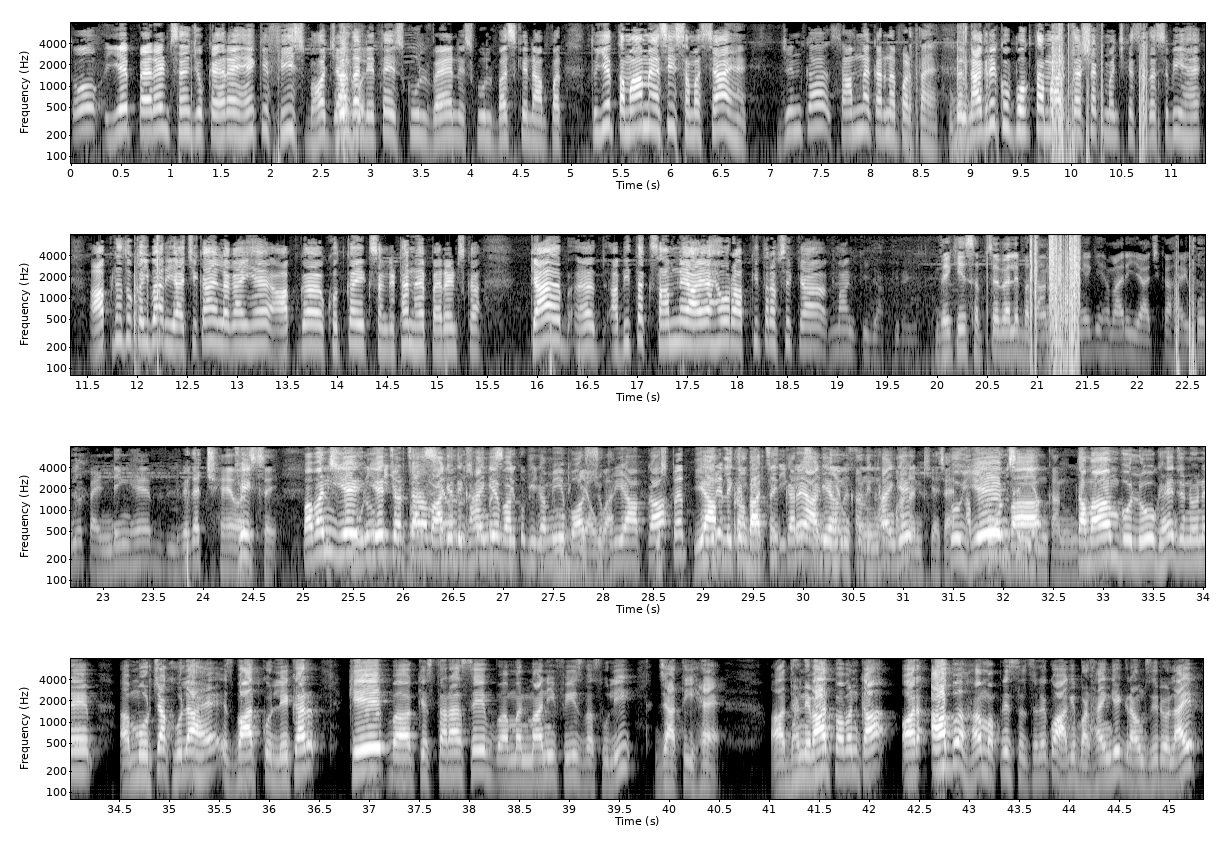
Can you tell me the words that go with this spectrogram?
तो ये पेरेंट्स हैं जो कह रहे हैं कि फ़ीस बहुत ज़्यादा लेते हैं स्कूल वैन स्कूल बस के नाम पर। तो ये तमाम ऐसी समस्याएँ हैं जिनका सामना करना पड़ता है। नागरिक उपभोक्ता मार्गदर्शक मंच के सदस्य भी हैं। आपने तो कई बार याचिकाएँ लगाई हैं। आपका खुद का एक संगठन है पेरेंट्स का। क्या अभी तक सामने आया है और आपकी तरफ़ से क्या मांग की जाती रही देखिए सबसे पहले बताना चाहेंगे कि हमारी याचिका हाईकोर्ट में पेंडिंग है विगत छह वर्ष से। पवन ये ये चर्चा हम आगे दिखाएँगे वक्त की कमी है बहुत शुक्रिया आपका। ये आप लेकिन बातचीत करें आगे हम इसे दिखाएँगे। तो ये तमाम वो लोग हैं जिन्होंने मोर्चा खोला है इस बात को लेकर के किस तरह से मनमानी फ़ीस वसूली जाती है। धन्यवाद पवन का। और अब हम अपने सिलसिले को आगे बढ़ाएँगे ग्राउंड ज़ीरो लाइव।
